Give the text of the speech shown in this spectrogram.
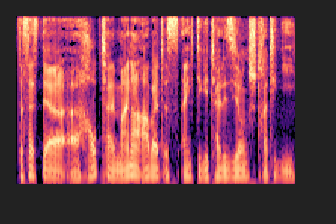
Das heißt, der äh, Hauptteil meiner Arbeit ist eigentlich Digitalisierungsstrategie.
